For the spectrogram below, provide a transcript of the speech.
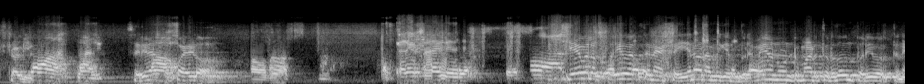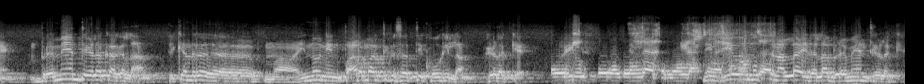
ಇಷ್ಟ ಆಗ್ಲಿ ಸರಿನಾ? ಅಪ್ಪ ಹೇಳು. ಕೇವಲ ಪರಿವರ್ತನೆ ಅಷ್ಟೇ. ಏನೋ ನಮಗೆ ಭ್ರಮೆಯನ್ನು ಉಂಟು ಮಾಡ್ತಿರೋದು ಒಂದು ಪರಿವರ್ತನೆ. ಭ್ರಮೆ ಅಂತ ಹೇಳಕ್ಕಾಗಲ್ಲ. ಯಾಕೆಂದ್ರೆ ಯಾಕಂದ್ರೆ ಇನ್ನೂ ನೀನ್ ಪಾರಮಾರ್ಥಿಕ ಸತ್ಯಕ್ಕೆ ಹೋಗಿಲ್ಲ ಹೇಳಕ್ಕೆ. ನೀನ್ ಜೀವ ಮುಕ್ತನಲ್ಲ ಇದೆಲ್ಲ ಭ್ರಮೆ ಅಂತ ಹೇಳಕ್ಕೆ.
